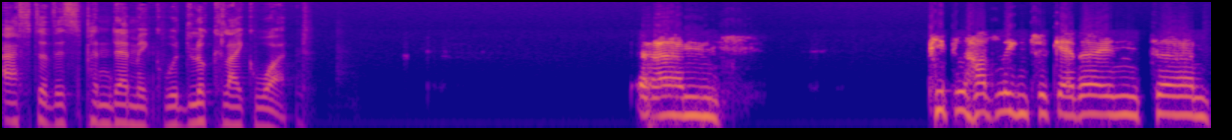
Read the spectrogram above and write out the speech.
after this pandemic would look like what? Um, people huddling together and um,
